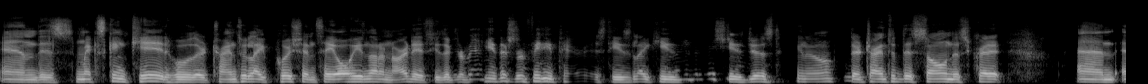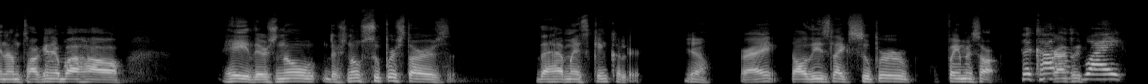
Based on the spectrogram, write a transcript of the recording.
and this Mexican kid who they're trying to like push and say, oh, he's not an artist. He's a, He's a gra- he's a graffiti terrorist. He's like he's he's just you know mm-hmm. they're trying to disown discredit and and i'm talking about how hey there's no there's no superstars that have my skin color Yeah. right all these like super famous art Picasso's graphic- white?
